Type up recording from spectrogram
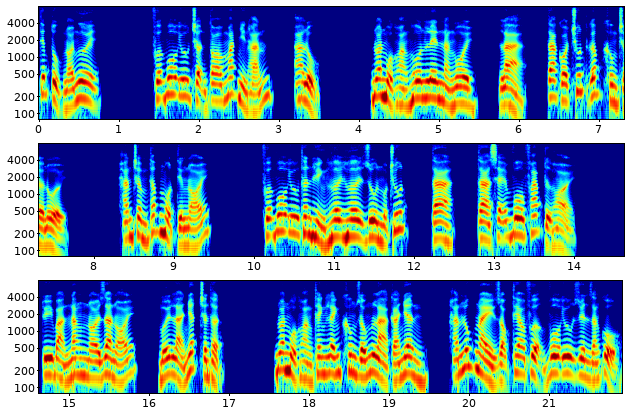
tiếp tục nói ngươi. Phượng Vô Ưu trợn to mắt nhìn hắn, "A Lục." Đoan Mục Hoàng hôn lên nàng ngôi, "Là, ta có chút gấp không chờ nổi." Hắn trầm thấp một tiếng nói. Phượng Vô Ưu thân hình hơi hơi run một chút, "Ta, ta sẽ vô pháp tự hỏi." Tuy bản năng nói ra nói, mới là nhất chân thật. Đoan Mục Hoàng thanh lãnh không giống là cá nhân, hắn lúc này dọc theo Phượng Vô Ưu duyên dáng cổ,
